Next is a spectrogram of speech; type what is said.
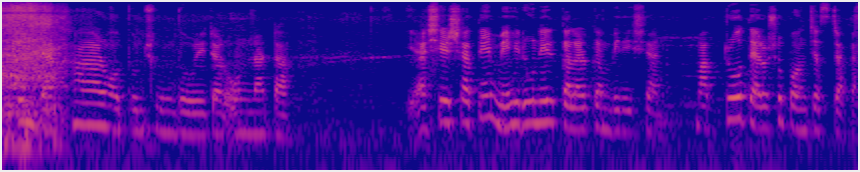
একদম দেখার মতন সুন্দর এটার ওড়নাটা। অ্যাশের সাথে মেহরুনের কালার কম্বিনেশন মাত্র তেরোশো পঞ্চাশ টাকা।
